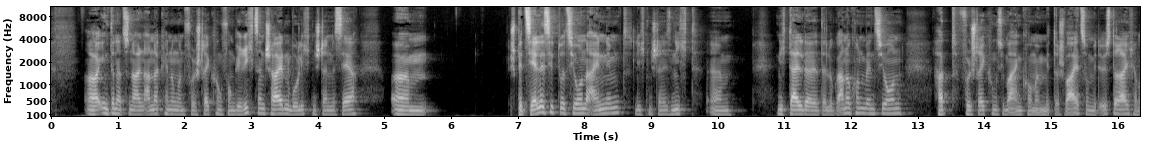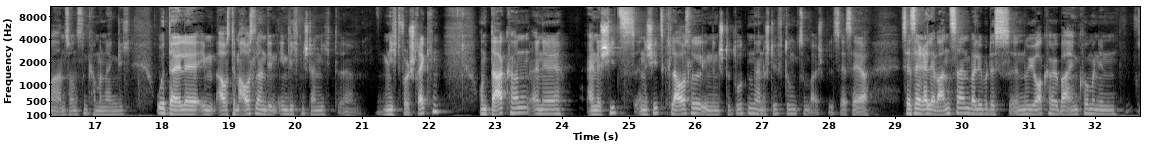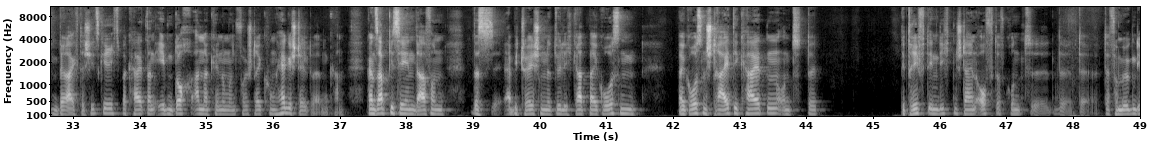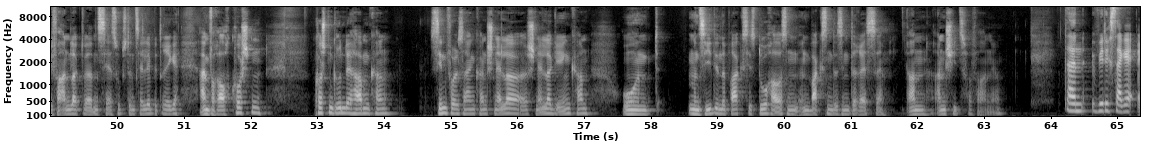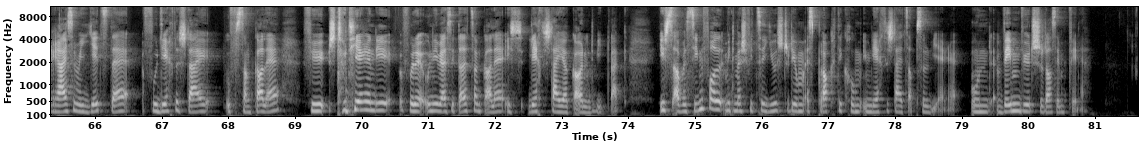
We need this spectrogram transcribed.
äh, internationalen Anerkennung und Vollstreckung von Gerichtsentscheiden, wo Liechtenstein eine sehr ähm, spezielle Situation einnimmt. Liechtenstein ist nicht, ähm, nicht Teil der, der Lugano-Konvention, hat Vollstreckungsübereinkommen mit der Schweiz und mit Österreich, aber ansonsten kann man eigentlich Urteile im, aus dem Ausland in, in Liechtenstein nicht, äh, nicht vollstrecken. Und da kann eine, eine, Schieds, eine Schiedsklausel in den Statuten einer Stiftung zum Beispiel sehr, sehr, sehr, sehr relevant sein, weil über das New Yorker Übereinkommen in, im Bereich der Schiedsgerichtsbarkeit dann eben doch Anerkennung und Vollstreckung hergestellt werden kann. Ganz abgesehen davon, dass Arbitration natürlich gerade bei großen bei großen Streitigkeiten und der betrifft in Liechtenstein oft aufgrund äh, der, der, der, Vermögen, die veranlagt werden, sehr substanzielle Beträge, einfach auch Kosten, Kostengründe haben kann, sinnvoll sein kann, schneller, schneller gehen kann. Und man sieht in der Praxis durchaus ein, ein wachsendes Interesse an, an Schiedsverfahren. Ja. Dann würde ich sagen, reisen wir jetzt äh, von Liechtenstein auf St. Gallen. Für Studierende von der Universität St. Gallen ist Liechtenstein ja gar nicht weit weg. Ist es aber sinnvoll, mit einem Schweizer Jus-Studium ein Praktikum im Liechtenstein zu absolvieren? Und wem würdest du das empfehlen?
